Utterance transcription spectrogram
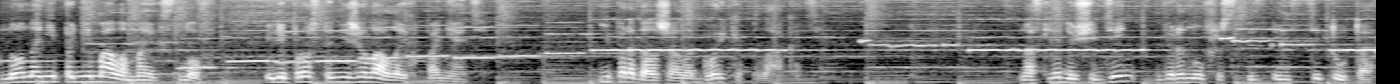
Но она не понимала моих слов или просто не желала их понять. И продолжала горько плакать. На следующий день, вернувшись из института,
